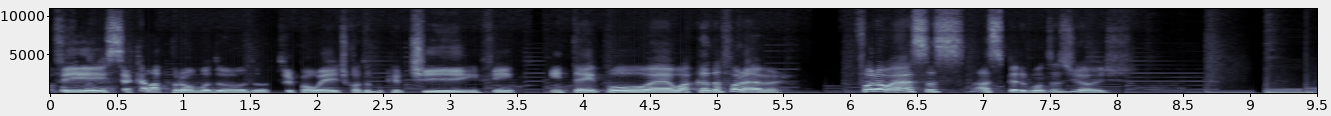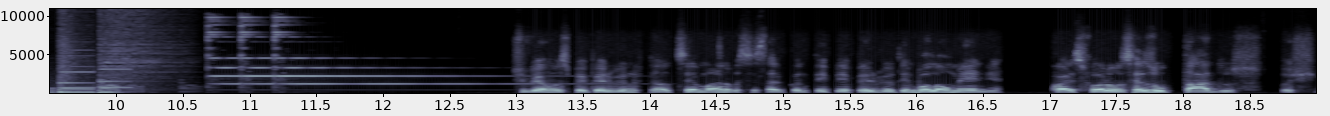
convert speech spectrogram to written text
o Vince, aquela promo do, do Triple H contra o Booker T, enfim. Em tempo, é Wakanda Forever. Foram essas as perguntas de hoje. Tivemos pay-per-view no final de semana. Você sabe quando tem pay-per-view, tem bolão mania. Quais foram os resultados, Toshi?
